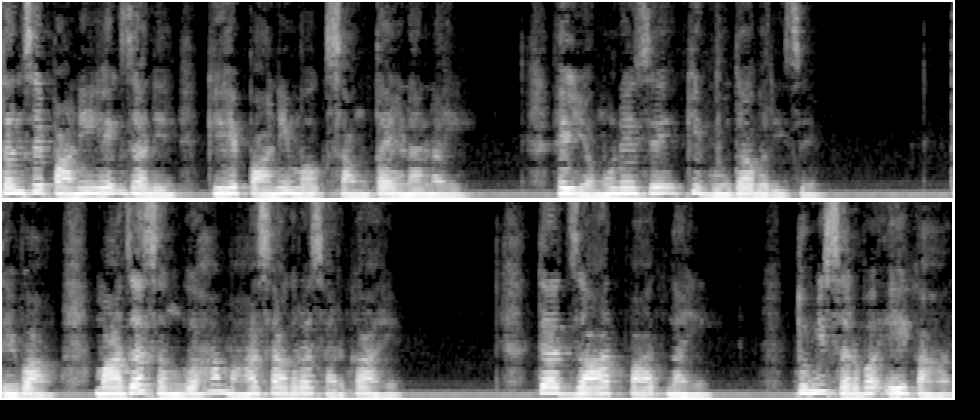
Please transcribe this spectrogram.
त्यांचे पाणी एक झाले की हे पाणी मग सांगता येणार नाही. हे यमुनेचे की गोदावरीचे? तेव्हा माझा संघ हा महासागरासारखा आहे. त्यात जात पात नाही. तुम्ही सर्व एक आहात.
